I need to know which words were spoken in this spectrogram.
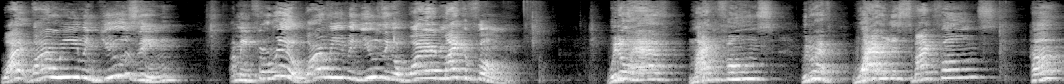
Why, why are we even using? I mean, for real, why are we even using a wired microphone? We don't have microphones. We don't have wireless microphones, huh?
